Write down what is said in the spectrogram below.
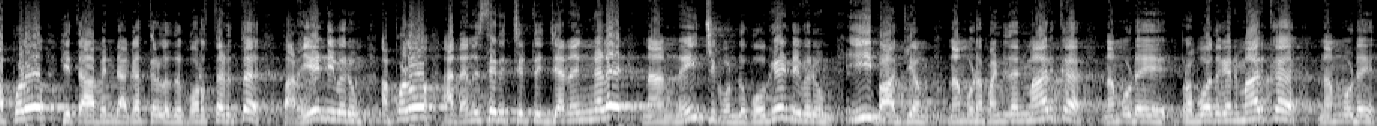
അപ്പോഴോ കിതാബിന്റെ അകത്തുള്ളത് പുറത്തെടുത്ത് പറയേണ്ടി വരും. അപ്പോഴോ അതനുസരിച്ചിട്ട് ജനങ്ങളെ നാം നയിച്ചു കൊണ്ടുപോകേണ്ടി വരും. ഈ ഭാഗ്യം നമ്മുടെ പണ്ഡിതന്മാർക്ക് നമ്മുടെ പ്രബോധകന്മാർക്ക് നമ്മുടെ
